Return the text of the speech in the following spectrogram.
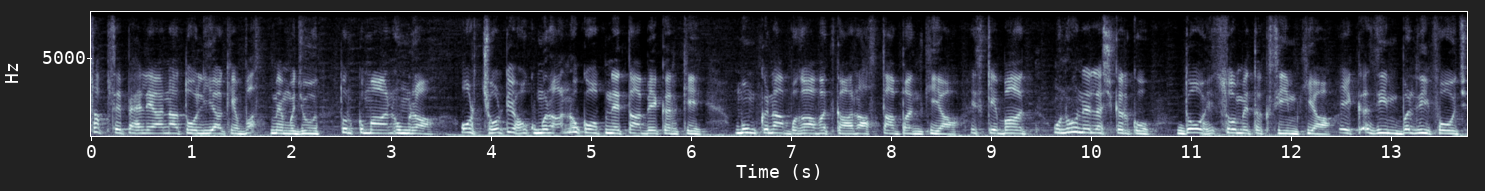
सबसे पहले अनातोलिया के वस्त में मौजूद तुर्कमान उमरा और छोटे हुक्मरानों को अपने ताबे करके मुमकिन बगावत का रास्ता बंद किया। इसके बाद उन्होंने लश्कर को दो हिस्सों में तकसीम किया। एक अजीम बर्री फौज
